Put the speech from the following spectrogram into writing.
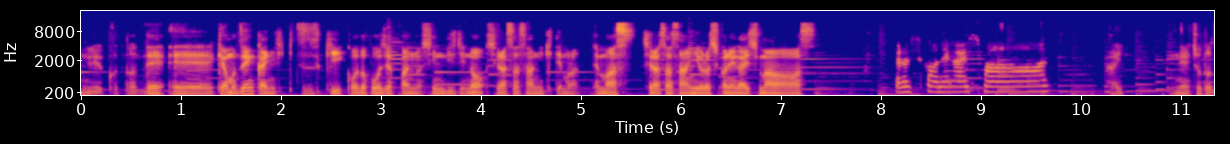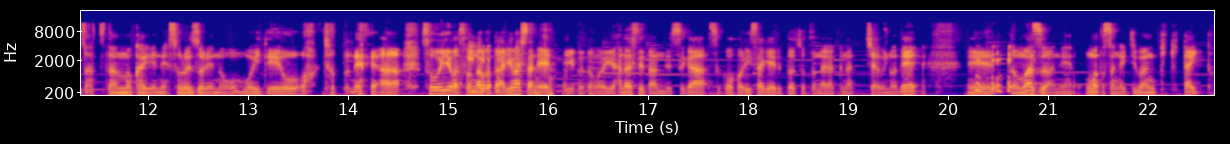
いうことで、えー今日も前回に引き続き、 Code for Japan の新理事の白澤さんに来てもらってます。白澤さん、よろしくお願いします。よろしくお願いします。はい。ね、ちょっと雑談の回でね、それぞれの思い出を ちょっとね、あそういえばそんなことありましたね っていうことも話してたんですが、そこを掘り下げるとちょっと長くなっちゃうので、えーっと、まずはね、小俣さんが一番聞きたいと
